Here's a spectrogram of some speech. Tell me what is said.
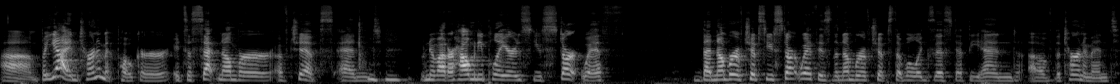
Um, but yeah, in tournament poker, it's a set number of chips, and no matter how many players you start with, the number of chips you start with is the number of chips that will exist at the end of the tournament,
